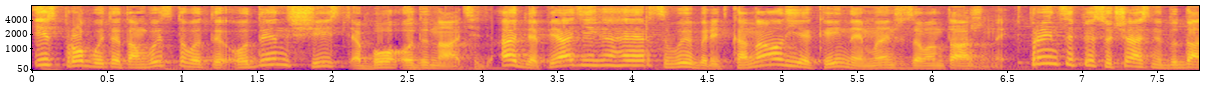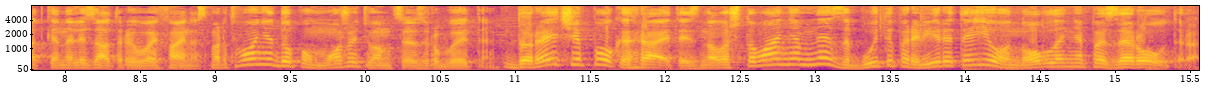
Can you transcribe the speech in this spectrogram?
і спробуйте там виставити 1, 6 або 11. А для 5 ГГц виберіть канал, який найменш завантажений. В принципі, сучасні додатки аналізатори Wi-Fi на смартфоні допоможуть вам це зробити. До речі, поки граєтесь з налаштуванням, не забудьте перевірити і оновлення ПЗ роутера.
